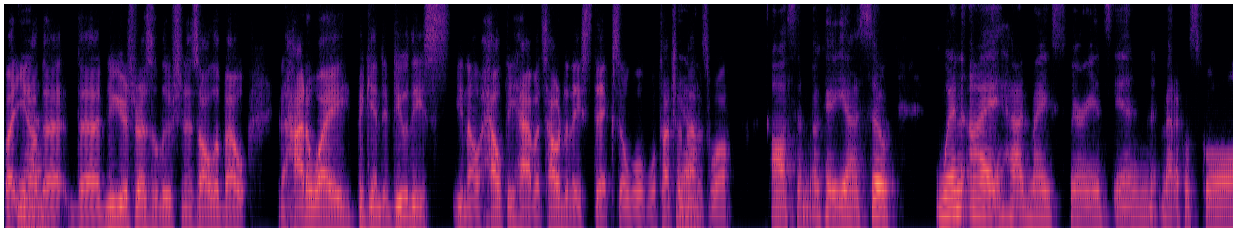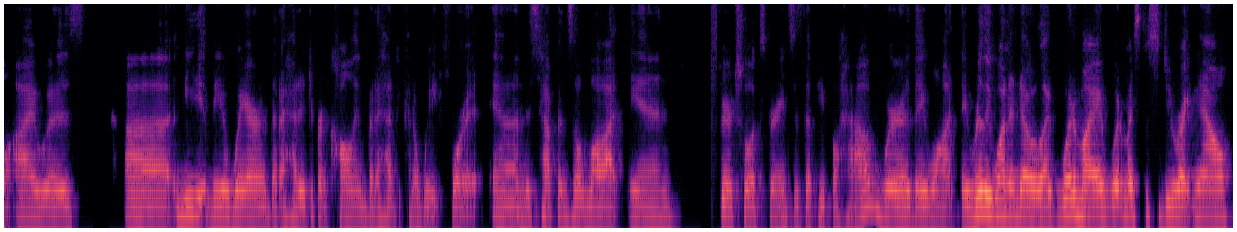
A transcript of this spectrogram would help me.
But you yeah. know the the new year's resolution is all about you know how do i begin to do these you know healthy habits? How do they stick? So we'll, we'll touch on yeah. that as well. Awesome. Okay yeah. So when i had my experience in medical school i was uh, immediately aware that i had a different calling but i had to kind of wait for it. And this happens a lot in spiritual experiences that people have where they want they really want to know like what am i what am i supposed to do right now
